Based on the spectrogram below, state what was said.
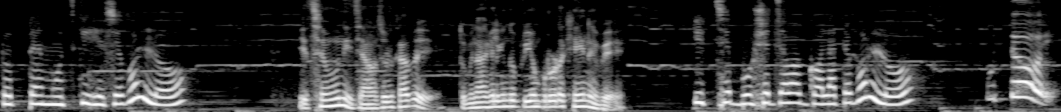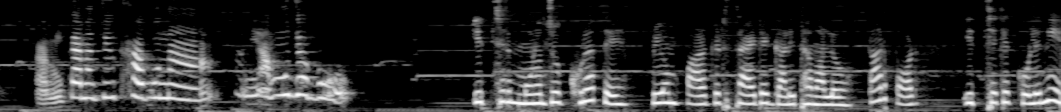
প্রত্যয় মুচকি হেসে বলল ইচ্ছে মনি চানাচুর খাবে? তুমি না খেলে কিন্তু প্রিয়ম পুরোটা খেয়ে নেবে। ইচ্ছে বসে যাওয়া গলাতে বলল উত্তই আমি কানাচুর খাব না আমি আম্মু যাব। ইচ্ছের মনোযোগ ঘোরাতে প্রিয়ম পার্কের সাইডে গাড়ি থামালো। তারপর ইচ্ছেকে কোলে নিয়ে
